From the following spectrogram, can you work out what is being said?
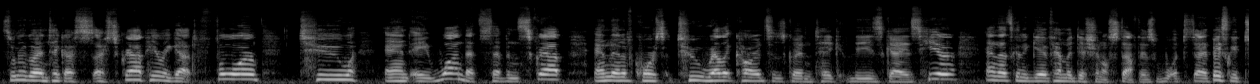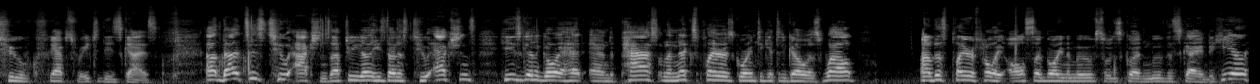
So we're going to go ahead and take our, our scrap here. We got four, two, and a one, that's seven scrap. And then of course, two relic cards. So let's go ahead and take these guys here, and that's gonna give him additional stuff. There's uh, basically two scraps for each of these guys. Uh, that's his two actions. After he's done his two actions, he's gonna go ahead and pass, and the next player is going to get to go as well. Uh, this player is probably also going to move, so we'll just go ahead and move this guy into here.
